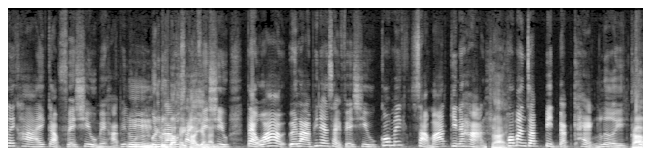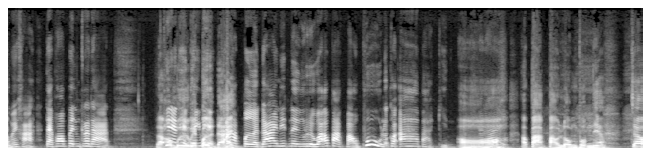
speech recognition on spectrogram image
คล้ายๆกับเฟซชิลไหมคะพี่หลุอืยมเหมือนพี่หลุยเราว่าคล้ายๆใส่อเฟย่างซนั้นชิลแต่ว่าเวลาพี่แนนใส่เฟซชิลก็ไม่สามารถกินอาหารใช่เพราะมันจะปิดแบบแข็งเลยครับถูกไหมคะ แต่พอเป็นกระดาษแล้วเอาพี่มืแนอนไปห็นทคนิคเปิดได้อะเปิดได้นิดนึง หรือว่าเอาปากเป่าพู่แล้วก็อ้าปากกิน อ๋อนนี้ก็ได้เอาปากเป่าลมปุ๊บเนี่ย เจ้า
